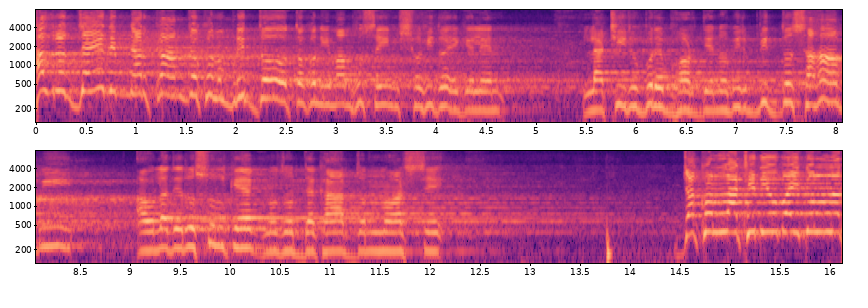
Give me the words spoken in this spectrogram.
হজরত জায়েদ ইবনার কাম যখন বৃদ্ধ, তখন ইমাম হুসেইন শহীদ হয়ে গেলেন। লাঠির উপরে ভর দিয়ে নবীর বৃদ্ধ সাহাবি আওলাদে রসুলকে এক নজর দেখার জন্য আসছে। যখন লাঠি দিয়ে উবাইদুল্লাহ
